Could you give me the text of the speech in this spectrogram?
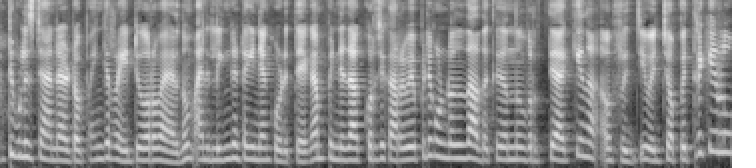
അടിപൊളി സ്റ്റാൻഡ് ആട്ടോ ഭയങ്കര റേറ്റ് കുറവായിരുന്നു. അതിന്റെ ലിങ്ക് ഉണ്ടെങ്കിൽ ഞാൻ കൊടുത്തേക്കാം. പിന്നെ ഇതാ കുറച്ച് കറിവേപ്പില കൊണ്ടുവന്നത് അതൊക്കെ ഒന്ന് വൃത്തിയാക്കി ഫ്രിഡ്ജിൽ വെച്ചു. അപ്പോൾ ഇത്രയൊക്കെ ഉള്ളൂ.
